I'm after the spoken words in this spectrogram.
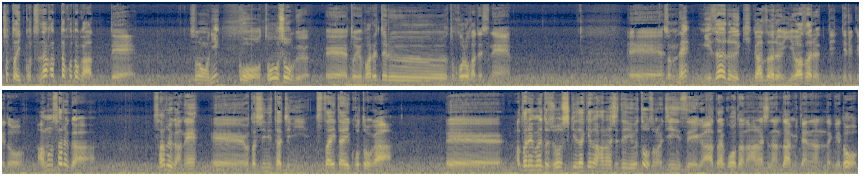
ちょっと一個繋がったことがあって、その日光東照宮、えー、と呼ばれてるところがですね、えー、そのね、見ざる、聞かざる、言わざるって言ってるけど、あの猿が、猿がね、えー、私たちに伝えたいことが、えー、当たり前と常識だけの話で言うと、その人生があたこうたの話なんだ、みたいなんだけど、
